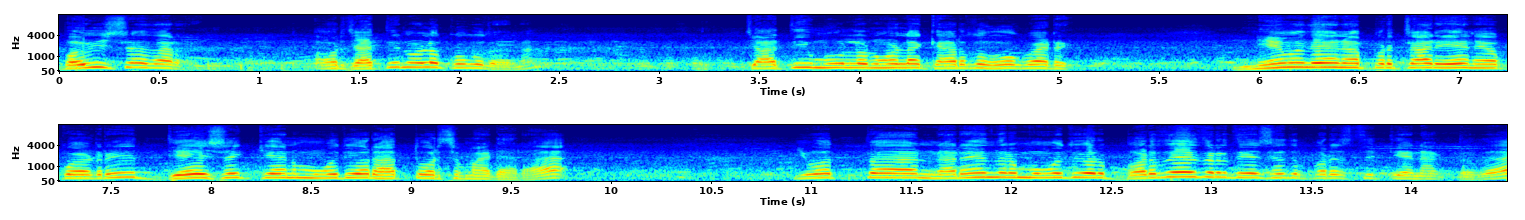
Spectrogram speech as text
ಭವಿಷ್ಯ ಅದಾರ. ಅವ್ರ ಜಾತಿ ನೋಡಕ್ಕೆ ಹೋಗೋದನ? ಜಾತಿ ಮೂಲ ನೋಡ್ಲಿಕ್ಕೆ ಯಾರ್ದು ಹೋಗಬೇಡ್ರಿ ನಿಮ್ಮದೇನು ಪ್ರಚಾರ ಏನು ಹೇಳ್ಕೊಡ್ರಿ ದೇಶಕ್ಕೇನು ಮೋದಿಯವ್ರು ಹತ್ತು ವರ್ಷ ಮಾಡ್ಯಾರ. ಇವತ್ತು ನರೇಂದ್ರ ಮೋದಿಯವರು ಬರದೇ ಇದ್ರ ದೇಶದ ಪರಿಸ್ಥಿತಿ ಏನಾಗ್ತದೆ,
